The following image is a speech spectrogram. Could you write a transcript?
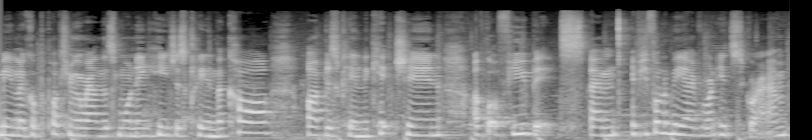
me and Luke are pottering around this morning. He's just cleaning the car. I've just cleaned the kitchen. I've got a few bits. Um, if you follow me over on Instagram,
